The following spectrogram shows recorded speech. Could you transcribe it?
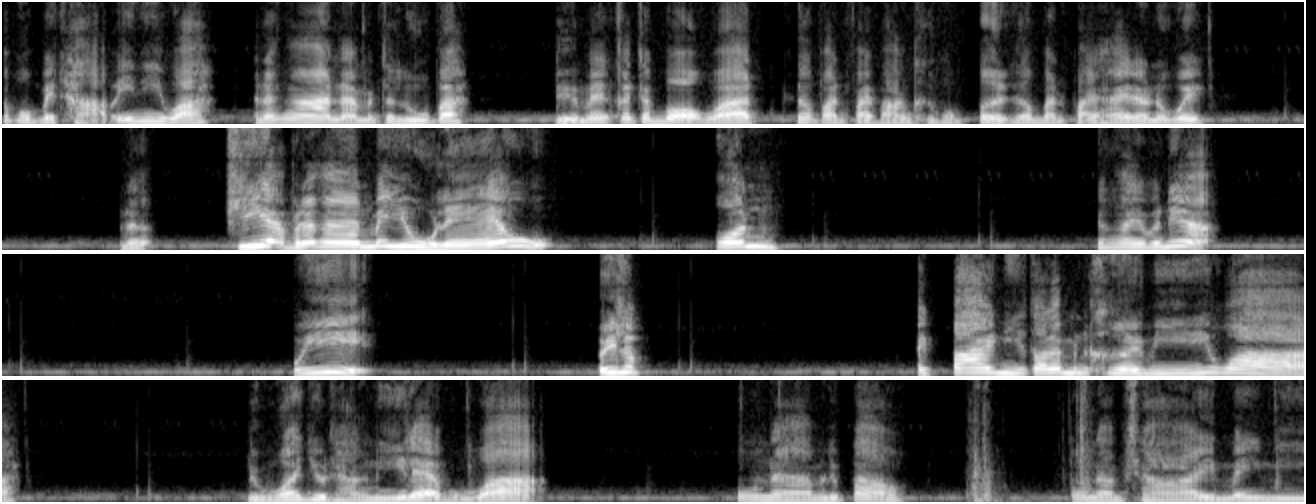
ถ้าผมไปถามไอ้นี่วะพนักงานอะมันจะรู้ปะหรือแมันก็จะบอกว่าเครื่องปั่นไฟพังคือผมเปิดเครื่องปั่นไฟให้แล้วนะเว้ยพนักเชี่ยพนักงานไม่อยู่แล้ว คน ยังไงวะเนี่ยอุ้ยเฮ้ยแล้วไอ้ป้ายนี้ตอนแรกมันเคยมีนี่ว่า หรือว่าอยู่ทางนี้แหละ ผมว่าห้องน้ำหรือเปล่าห้องน้ำชายไม่มี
